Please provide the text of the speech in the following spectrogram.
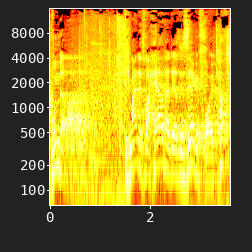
Wunderbar. Ich meine, es war Herder, der sich sehr gefreut hat,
